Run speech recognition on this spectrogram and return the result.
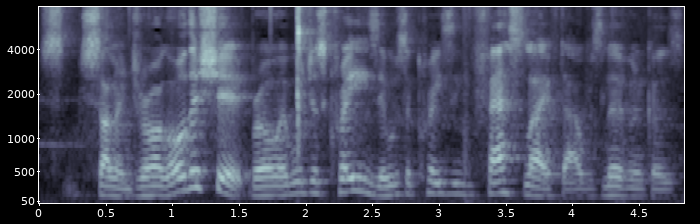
s- selling drug, all this shit, bro. It was just crazy. It was a crazy fast life that I was living because.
